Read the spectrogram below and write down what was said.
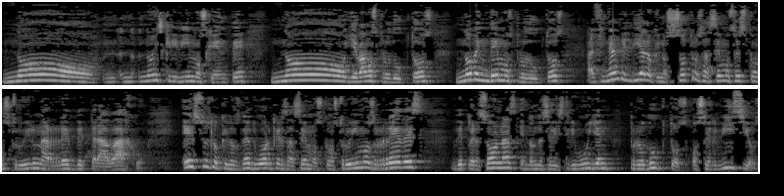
no, no, inscribimos gente, no llevamos productos, no vendemos productos. Al final del día lo que nosotros hacemos es construir una red de trabajo. Eso es lo que los networkers hacemos, construimos redes de personas en donde se distribuyen productos o servicios,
